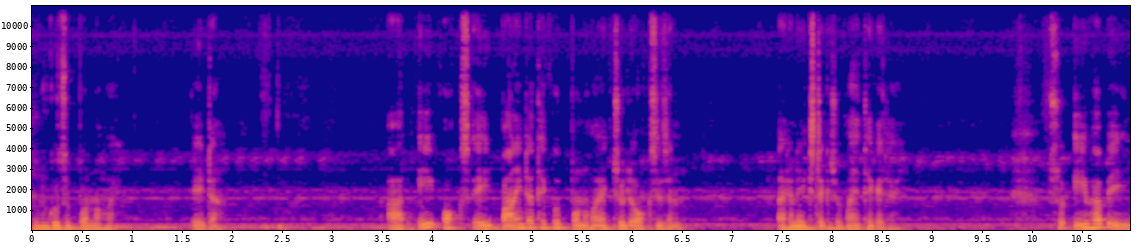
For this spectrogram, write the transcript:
গ্লুকোজ উৎপন্ন হয়। এইটা। আর এই অক্স, এই পানিটা থেকে উৎপন্ন হয় অ্যাকচুয়ালি অক্সিজেন। এখানে এক্সট্রা কিছু পানি থেকে যায়। সো এইভাবেই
